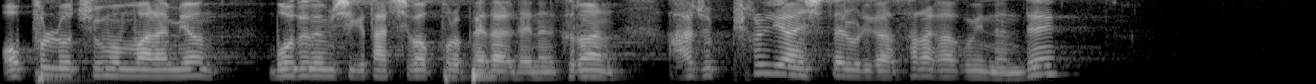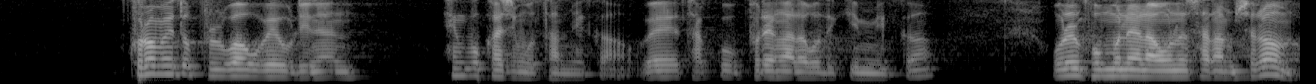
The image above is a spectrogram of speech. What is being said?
어플로 주문만 하면 모든 음식이 다 집 앞으로 배달되는 그러한 아주 편리한 시대를 우리가 살아가고 있는데 그럼에도 불구하고 왜 우리는 행복하지 못합니까? 왜 자꾸 불행하다고 느낍니까? 오늘 본문에 나오는 사람처럼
